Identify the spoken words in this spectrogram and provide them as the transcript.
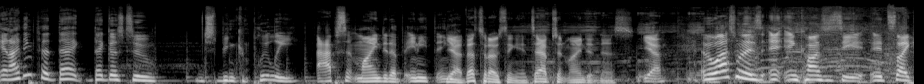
and I think that that that goes to just being completely absent-minded of anything. Yeah, that's what I was thinking. It's absent mindedness. Yeah. And the last one is in- inconstancy. It's like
